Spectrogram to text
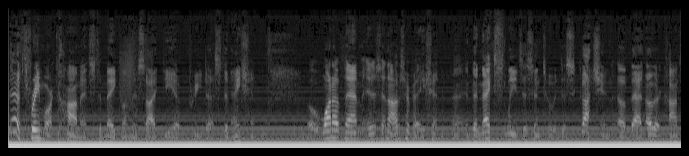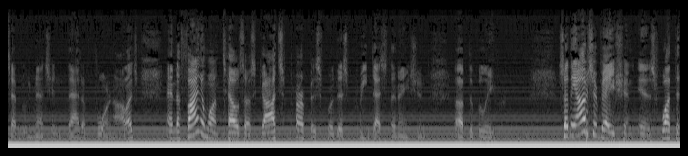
there are three more comments to make on this idea of predestination. One of them is an observation. Uh, the next leads us into a discussion of that other concept we mentioned, that of foreknowledge. And the final one tells us God's purpose for this predestination of the believer. So the observation is what the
